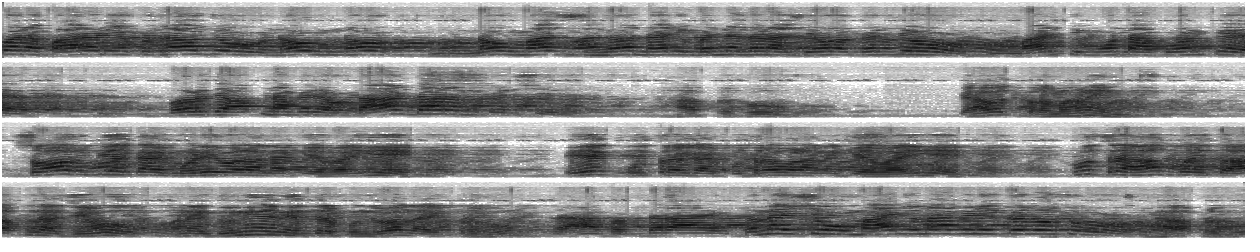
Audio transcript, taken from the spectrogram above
નવ નવ નવ માસ ન નારી બંને જણા સેવા કરજો. મારથી મોટા કોણ કે? બળદેવ આપના ઘરે અવતાર ધારણ કરશે. પ્રભુ. કહેવત પ્રમાણે સો રૂપિયા કાંઈ મૂડીવાળાના કહેવાઈએ. એક પુત્ર કાંઈ પુત્રવાળાને કહેવાય પુત્ર આપ હોય તો આપના જેવો અને દુનિયાની અંદર પૂંજવા લાયક પ્રભુ આ ભક્તરાય તમે શું મારી માગણી કરો છો? હા પ્રભુ.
